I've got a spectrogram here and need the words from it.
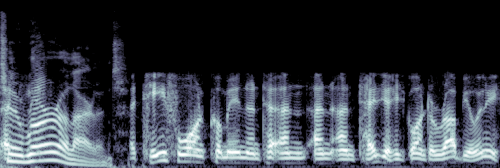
to rural Ireland? A thief won't come in and, t- and, and, and tell you he's going to rob you, will he?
